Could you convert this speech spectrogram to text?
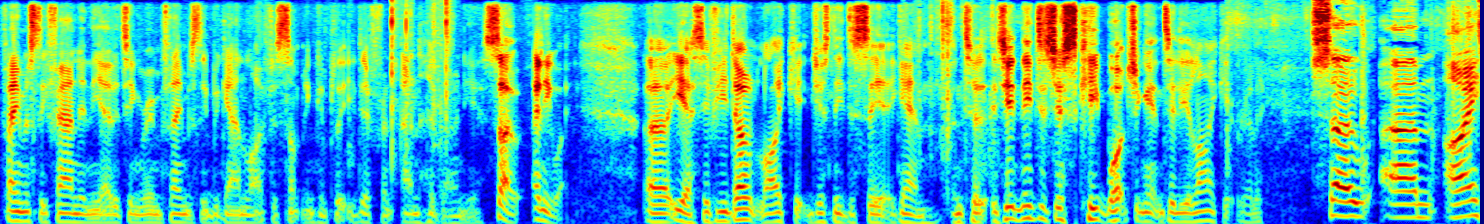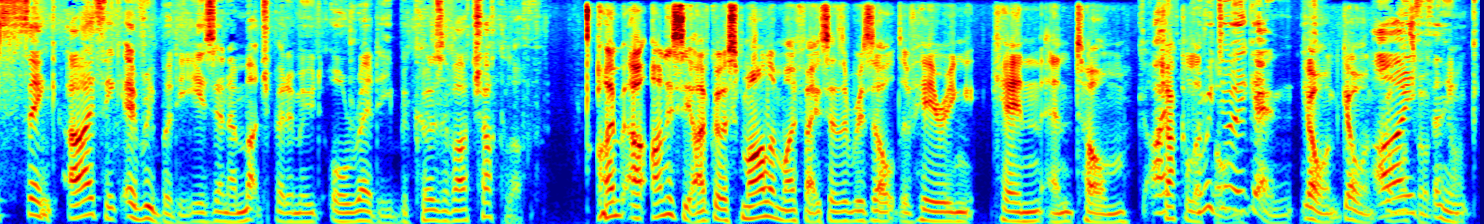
Famously found in the editing room. Famously began life as something completely different. Anhedonia. So, anyway, uh, yes, if you don't like it, you just need to see it again. Until you need to just keep watching it until you like it. Really. So um, I think I think everybody is in a much better mood already because of our chuckle off. I'm uh, honestly, I've got a smile on my face as a result of hearing Ken and Tom I- chuckle. can we do it again? Go on, go on. go I what's- what's going on? think,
